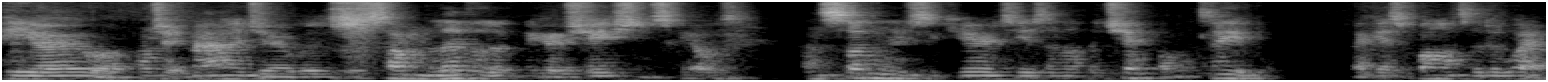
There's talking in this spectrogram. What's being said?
PO or project manager with, some level of negotiation skills, and suddenly security is another chip on the table that gets bartered away.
